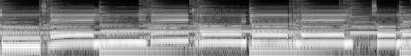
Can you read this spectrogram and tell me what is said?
hos den onde trollbarnen som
